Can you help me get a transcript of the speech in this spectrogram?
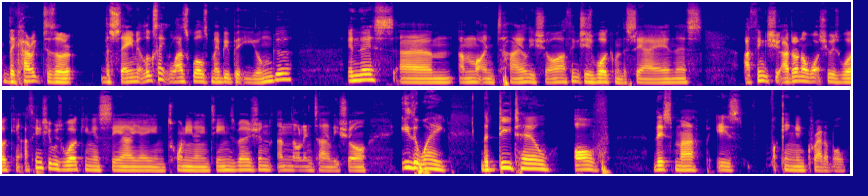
The characters are the same. It looks like Laswell's maybe a bit younger in this. Um, I'm not entirely sure. I think she's working with the CIA in this. I think she. I don't know what she was working. I think she was working as CIA in 2019's version. I'm not entirely sure. Either way, the detail of this map is fucking incredible.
